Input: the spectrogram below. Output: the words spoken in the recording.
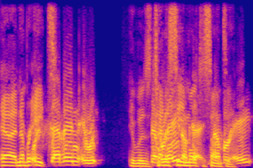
uh, number eight, seven. It was. It was Tennessee eight? Moltisanti. number eight.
